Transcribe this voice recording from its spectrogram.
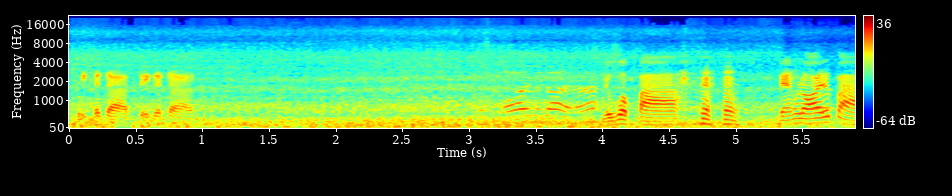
เศษกระดาษเศษกระดาษร้อยไม่ได้นะนึกว่าปลาแบงค์ร้อยหรือเปล่า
